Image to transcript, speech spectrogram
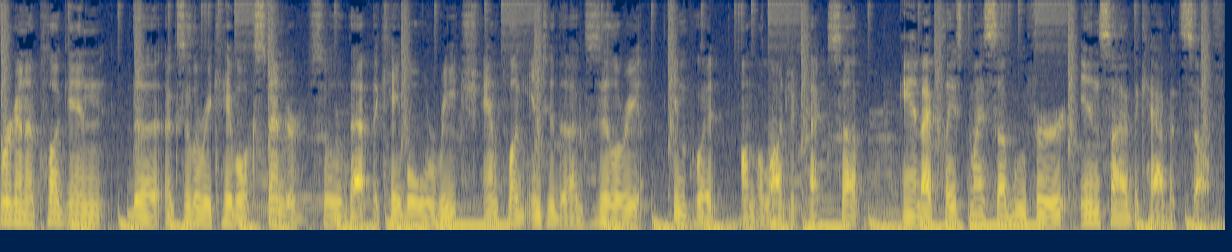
We're going to plug in the auxiliary cable extender so that the cable will reach and plug into the auxiliary input on the Logitech sub. And I placed my subwoofer inside the cab itself.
